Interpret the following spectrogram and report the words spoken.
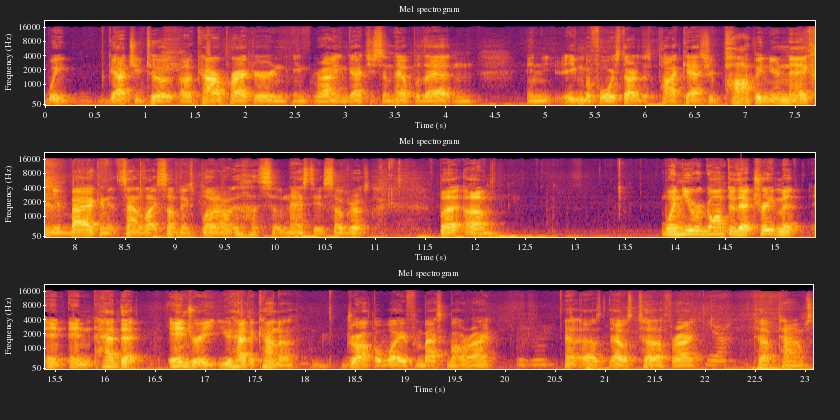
we got you to a, a chiropractor, and, and right, and got you some help with that, and and even before we started this podcast, you're popping your neck and your back, and it sounds like something exploding. I'm like, oh, it's so nasty, it's so gross. But um, when you were going through that treatment and, and had that injury, you had to kind of drop away from basketball, right? Mm-hmm. That, that, was, that, was, tough, right? Yeah. Tough times.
